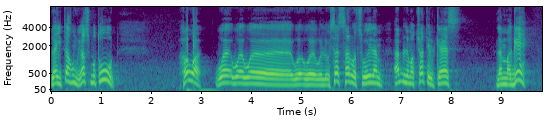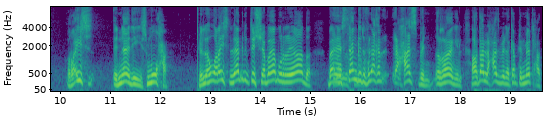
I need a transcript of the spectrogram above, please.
ليتهم يصمتون. هو و و و و و والأستاذ ثروت سويلم قبل ماتشات الكاس لما جه رئيس النادي سموحة اللي هو رئيس لجنة الشباب والرياضة بقى يستنجد وفي الآخر حاسبن الراجل. أهو ده اللي حاسبن يا كابتن مدحت.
